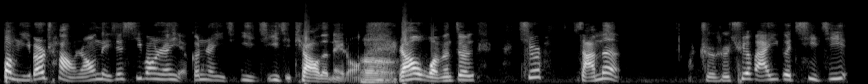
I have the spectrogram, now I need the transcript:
蹦一边唱，然后那些西方人也跟着一起一起一起跳的那种。嗯，然后我们就其实咱们。只是缺乏一个契机，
